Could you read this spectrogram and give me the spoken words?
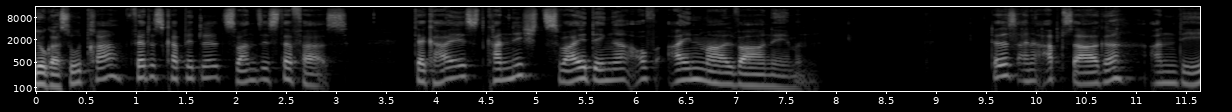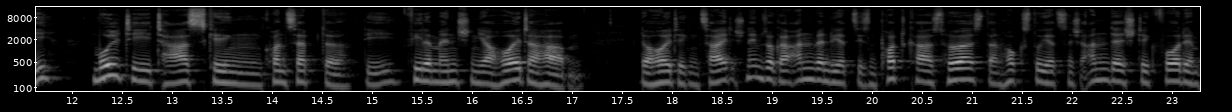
Yoga Sutra, viertes Kapitel, 20. Vers. Der Geist kann nicht zwei Dinge auf einmal wahrnehmen. Das ist eine Absage an die Multitasking-Konzepte, die viele Menschen ja heute haben. In der heutigen Zeit, ich nehme sogar an, wenn du jetzt diesen Podcast hörst, dann hockst du jetzt nicht andächtig vor dem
